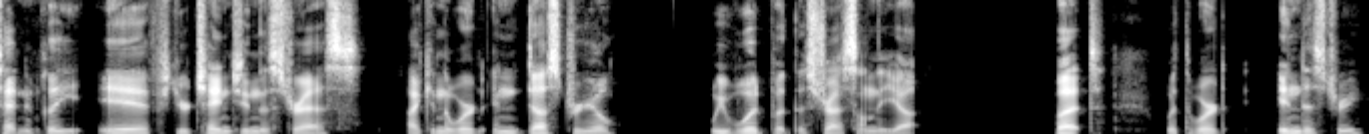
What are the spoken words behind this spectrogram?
technically, if you're changing the stress, like in the word industrial, we would put the stress on the up. But with the word industry,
